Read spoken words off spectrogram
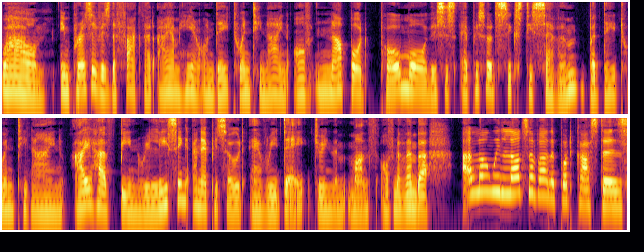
Wow, impressive is the fact that I am here on day 29 of NaPodPoMo. This is episode 67, but day 29. I have been releasing an episode every day during the month of November, along with lots of other podcasters,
